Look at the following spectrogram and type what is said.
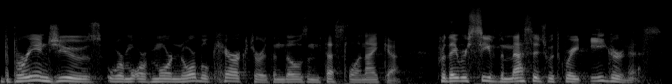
The Berean Jews were more, of more noble character than those in Thessalonica, for they received the message with great eagerness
